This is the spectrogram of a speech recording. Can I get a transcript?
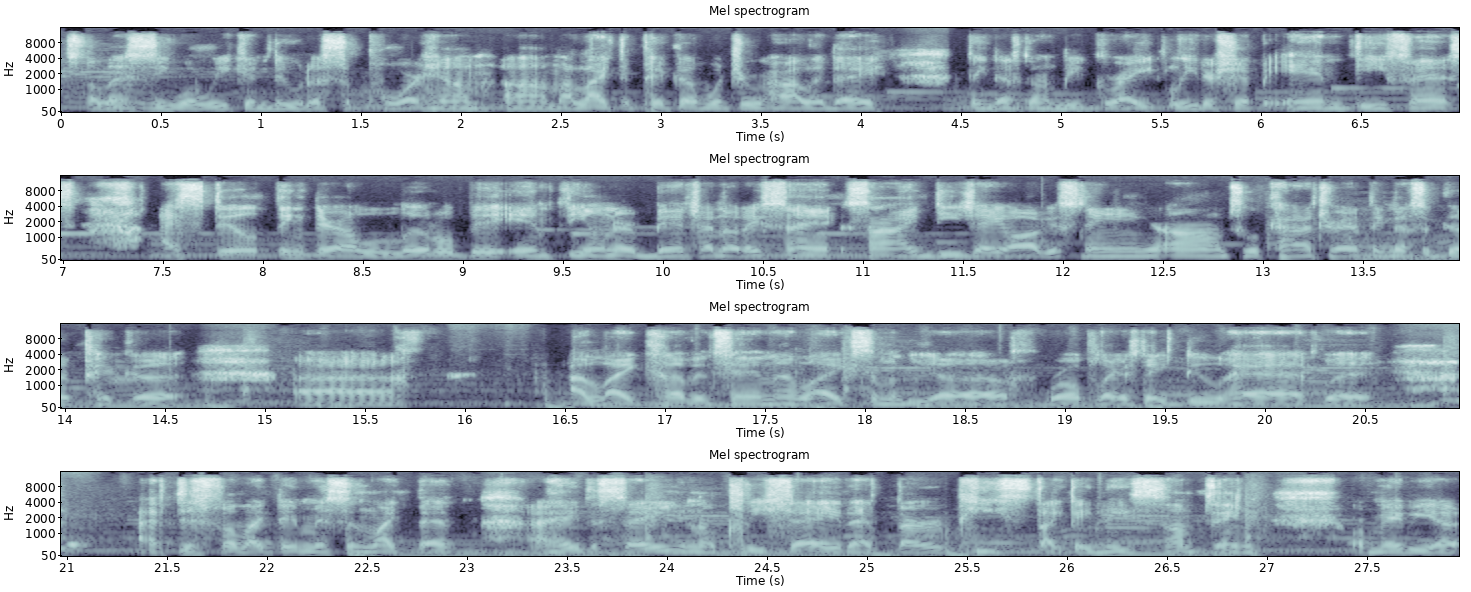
so let's see what we can do to support him. Um, I like to pick up with Jrue Holiday. I think that's going to be great leadership and defense. I still think they're a little bit empty on their bench. I know they signed, DJ Augustin um, to a contract. I think that's a good pickup. Uh, I like Covington. I like some of the uh, role players they do have, but I just feel like they're missing like that. I hate to say, you know, cliche that third piece. Like they need something, or maybe a,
